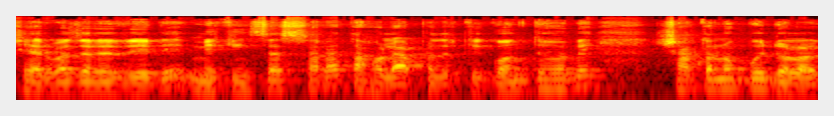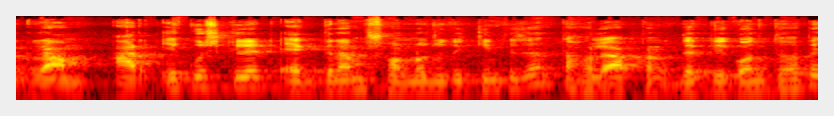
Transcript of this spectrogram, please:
শেয়ার বাজারের রেটে মেকিং চার্জ ছাড়া, তাহলে আপনাদেরকে গণতে হবে সাতানব্বই ডলার গ্রাম আর একুশ ক্যারেট এক গ্রাম স্বর্ণ যদি কিনতে যান, তাহলে আপনাদেরকে গণতে হবে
